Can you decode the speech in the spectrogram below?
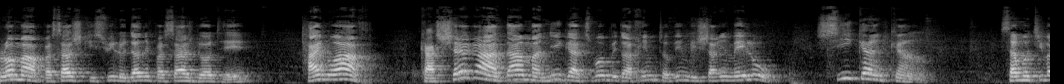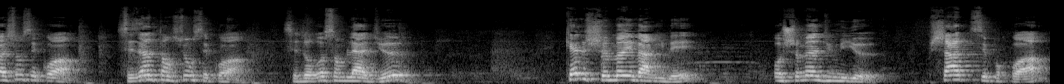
Loma, passage qui suit le dernier passage de Hote, Haïnoir, Kacher Adam Anigatzmo Bidrachim Tovim Bisharim Elu. Si quelqu'un, sa motivation c'est quoi? Ses intentions c'est quoi? C'est de ressembler à Dieu quel chemin il va arriver? Au chemin du milieu. Pshat, c'est pourquoi?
